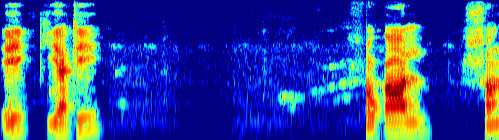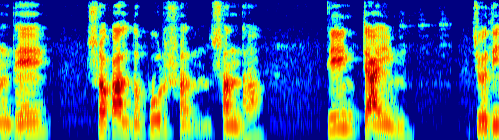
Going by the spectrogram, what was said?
এই ক্রিয়াটি সকাল, সন্ধে, সকাল দুপুর সন্ধ্যা তিন টাইম যদি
